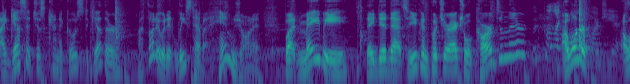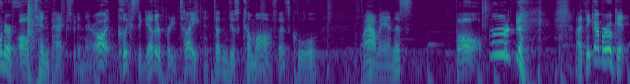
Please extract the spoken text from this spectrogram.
I guess it just kind of goes together. I thought it would at least have a hinge on it, but maybe they did that so you can put your actual cards in there. We put like I wonder if I wonder if all ten packs fit in there. Oh, it clicks together pretty tight. It doesn't just come off. That's cool. Wow, man, this ball. I think I broke it.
